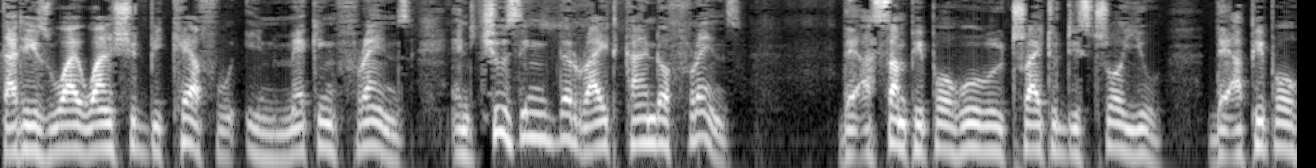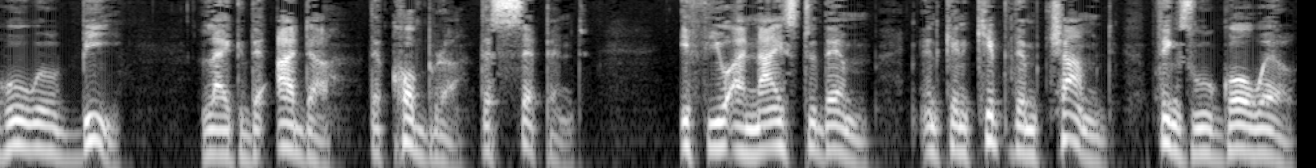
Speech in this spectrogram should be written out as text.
That is why one should be careful in making friends and choosing the right kind of friends. There are some people who will try to destroy you. There are people who will be like the adder, the cobra, the serpent. If you are nice to them and can keep them charmed, things will go well.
